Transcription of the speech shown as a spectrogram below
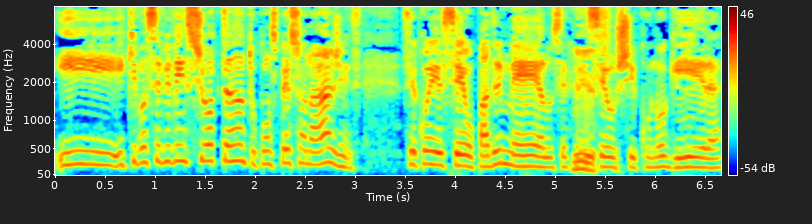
e, e, que você vivenciou tanto com os personagens. Você conheceu o Padre Melo, você conheceu o Chico Nogueira,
